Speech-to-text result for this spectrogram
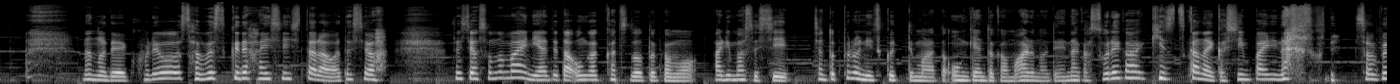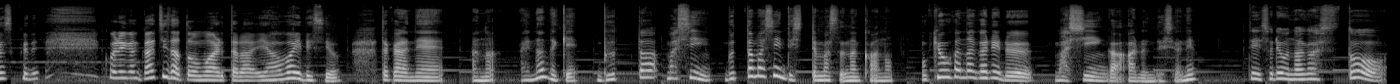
なので、これをサブスクで配信したら私は、私はその前にやってた音楽活動とかもありますし、ちゃんとプロに作ってもらった音源とかもあるので、なんかそれが傷つかないか心配になるので、サブスクで、これがガチだと思われたらやばいですよ。だからね、あの、あれなんだっけ？ブッダマシン。ブッダマシンって知ってます？なんかあの、お経が流れるマシーンがあるんですよね。で、それを流すと、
